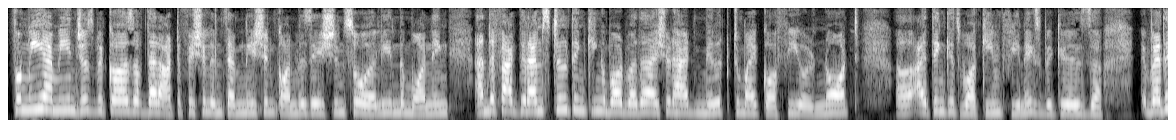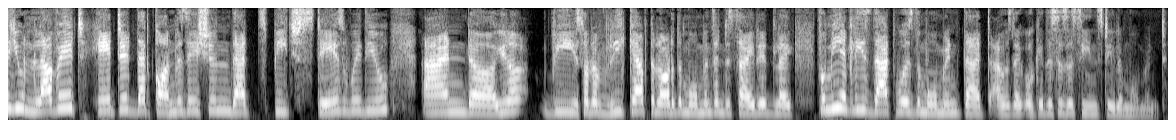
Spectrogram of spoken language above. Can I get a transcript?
For me, I mean, just because of that artificial insemination conversation so early in the morning, and the fact that I'm still thinking about whether I should add milk to my coffee or not, uh, I think it's Joaquin Phoenix because uh, whether you love it, hate it, that conversation, that speech stays with you, and uh, you know. We sort of recapped a lot of the moments and decided, like, for me at least, that was the moment that I was like, okay, this is a scene stealer moment.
